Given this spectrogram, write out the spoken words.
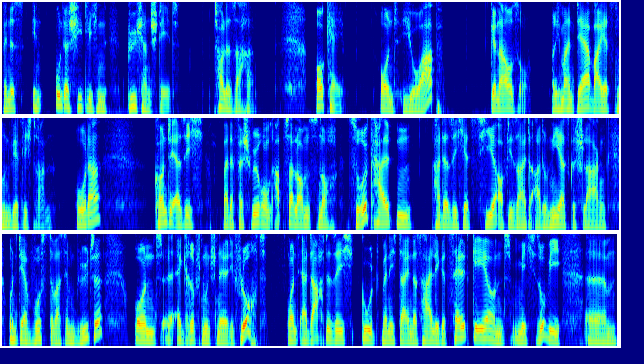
wenn es in unterschiedlichen Büchern steht. Tolle Sache. Okay, und Joab genauso. Und ich meine, der war jetzt nun wirklich dran. Oder konnte er sich bei der Verschwörung Absaloms noch zurückhalten, hat er sich jetzt hier auf die Seite Adonias geschlagen und der wusste, was ihm blühte und äh, ergriff nun schnell die Flucht. Und er dachte sich, gut, wenn ich da in das heilige Zelt gehe und mich so wie ähm,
